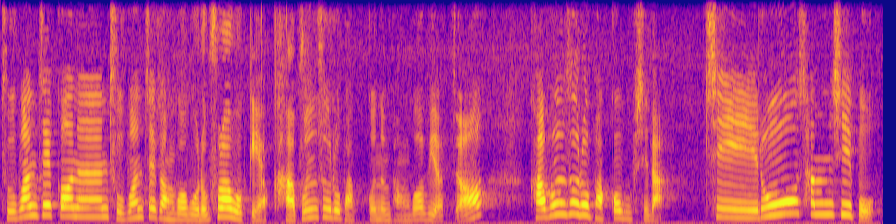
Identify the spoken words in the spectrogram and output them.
두 번째 거는 두 번째 방법으로 풀어볼게요. 가분수로 바꾸는 방법이었죠. 가분수로 바꿔봅시다. 7호 35.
